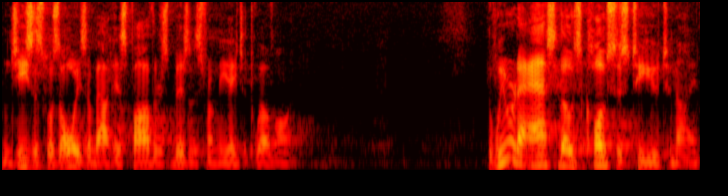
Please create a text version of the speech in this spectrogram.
And Jesus was always about his father's business from the age of 12 on. If we were to ask those closest to you tonight,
